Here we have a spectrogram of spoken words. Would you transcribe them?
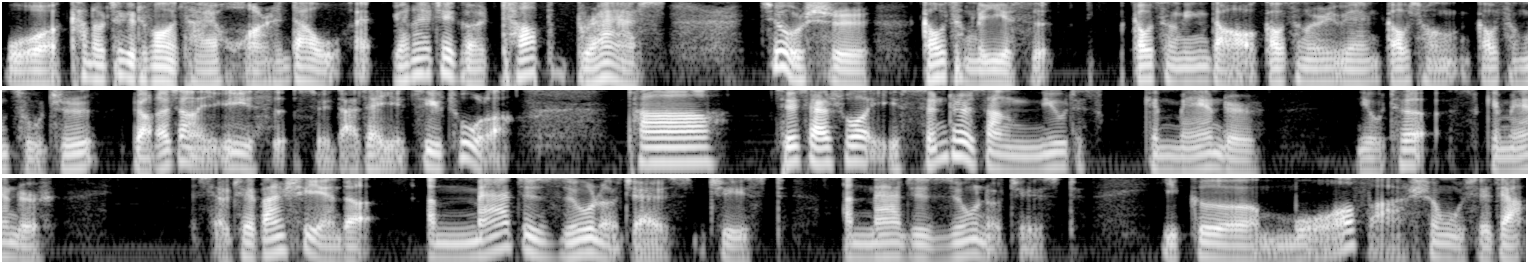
我看到这个地方我才恍然大悟，哎，原来这个 top brass 就是高层的意思，高层领导、高层人员、高层高层组织，表达这样一个意思，所以大家也记住了。他接下来说，It centers on Newt Scamander，纽特 Scamander，小雀斑饰演的 a magzoologist，a magzoologist。一个魔法生物学家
